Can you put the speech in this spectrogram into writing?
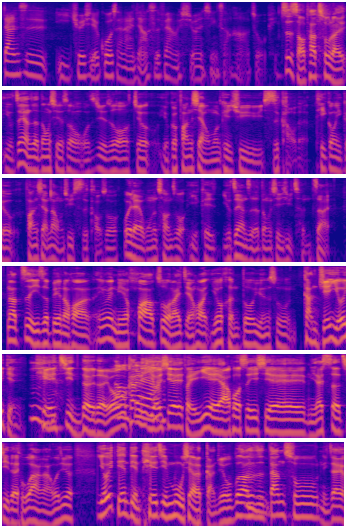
但是以学习的过程来讲，是非常喜欢欣赏他的作品。至少他出来有这样子的东西的时候，我是觉得说就有个方向，我们可以去思考的，提供一个方向，让我们去思考说未来我们的创作也可以有这样子的东西去存在。那至于这边的话，因为你的画作来讲的话，有很多元素，感觉有一点贴近，嗯、对不对？我看你有一些扉页啊，或是一些你在设计的图案啊，我觉得有一点点贴近木下的感觉。我不知道是当初你在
